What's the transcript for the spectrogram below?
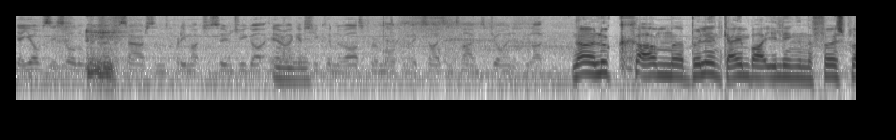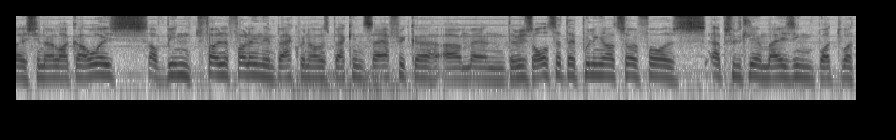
Yeah, you obviously saw the win of Saracens pretty much as soon as you got here. Mm. I guess you couldn't have asked for a more kind of exciting time to join, if you like. No, look, um, a brilliant game by Ealing in the first place. You know, like I always, I've been following them back when I was back in South Africa, um, and the results that they're pulling out so far is absolutely amazing. What what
